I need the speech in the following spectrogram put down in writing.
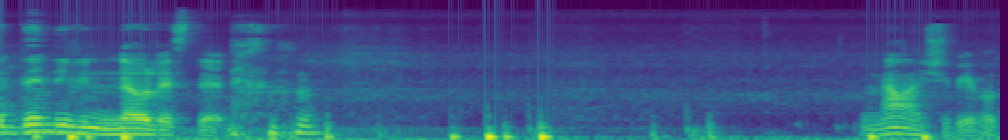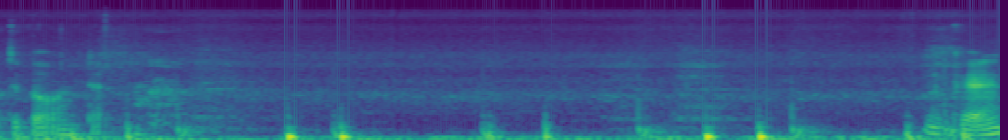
I didn't even notice it. now I should be able to go on that. Okay.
